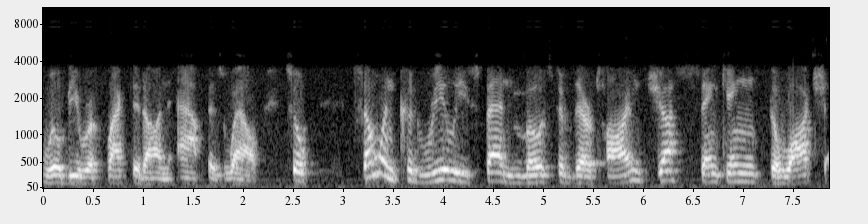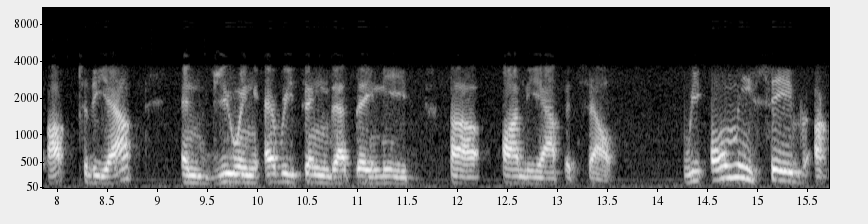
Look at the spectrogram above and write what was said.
will be reflected on app as well. So someone could really spend most of their time just syncing the watch up to the app and viewing everything that they need uh, on the app itself. We only save a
